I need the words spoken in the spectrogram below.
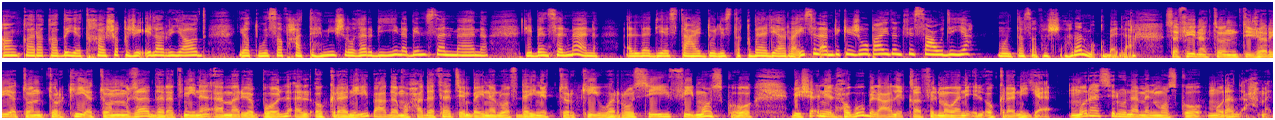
أنقرة قضية خاشقجي إلى الرياض. يطوي صفحة تهميش الغربيين بن سلمان لبن سلمان الذي يستعد لاستقبال الرئيس الأمريكي جو بايدن في السعودية منتصف الشهر المقبل. سفينة تجارية تركية غادرت ميناء ماريوبول الأوكراني بعد محادثات بين الوفدين التركي والروسي في موسكو بشأن الحبوب العالقة في الموانئ الأوكرانية. مراسلنا من موسكو مراد أحمد.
